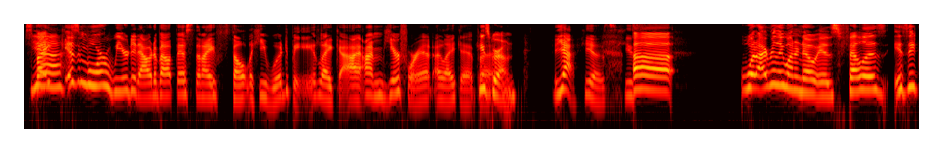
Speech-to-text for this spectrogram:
Spike Yeah. is more weirded out about this than I felt like he would be. Like, I, I'm here for it. I like it. He's grown. Yeah, he is. He's Uh what I really want to know is, fellas, is it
